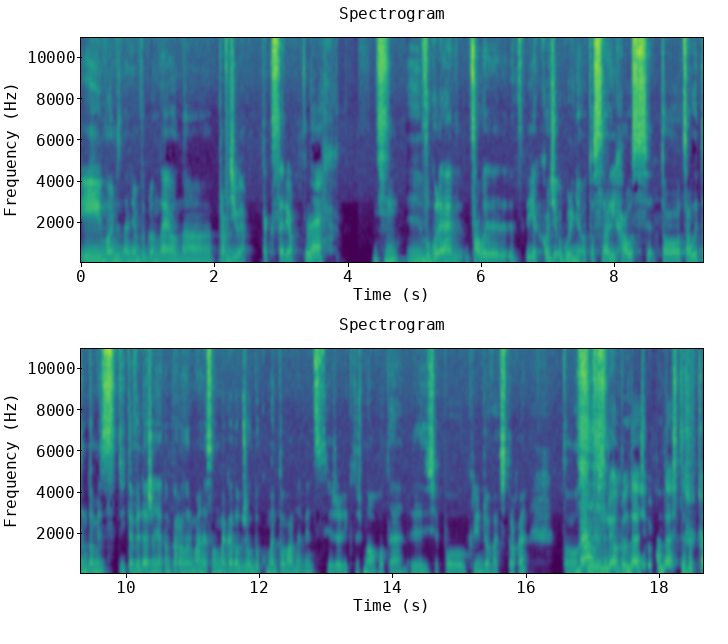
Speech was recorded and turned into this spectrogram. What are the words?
i moim zdaniem wyglądają na prawdziwe. Tak serio. Lech. Mhm. W ogóle cały, jak chodzi ogólnie o to Sally House, to cały ten dom jest i te wydarzenia tam paranormalne są mega dobrze udokumentowane, więc jeżeli ktoś ma ochotę y, się pokringować trochę, to Wow, serio, oglądałaś, oglądałaś te rzeczy?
